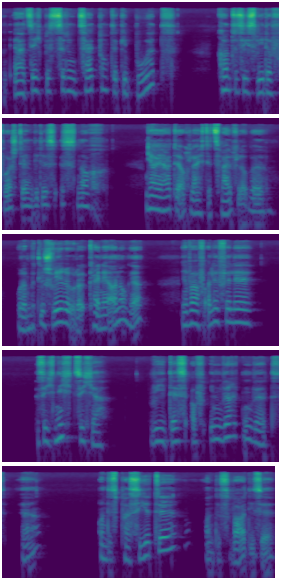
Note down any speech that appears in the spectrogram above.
Und er hat sich bis zu dem Zeitpunkt der Geburt, konnte sich es weder vorstellen, wie das ist, noch ja, er hatte auch leichte Zweifel, aber, oder mittelschwere oder keine Ahnung, ja. Er war auf alle Fälle sich nicht sicher, wie das auf ihn wirken wird, ja. Und es passierte und es war diese,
